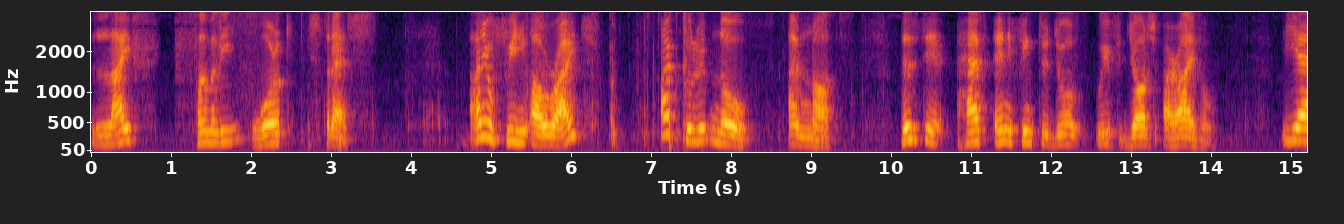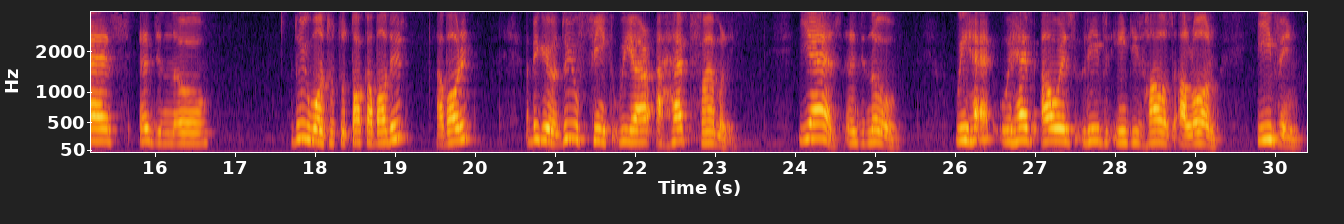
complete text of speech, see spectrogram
life, family, work, stress. Are you feeling alright? Actually, no, I'm not. Does it have anything to do with George's arrival? Yes and no. Do you want to talk about it? About it? Abigail, do you think we are a happy family? Yes and no. We have we have always lived in this house alone, even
